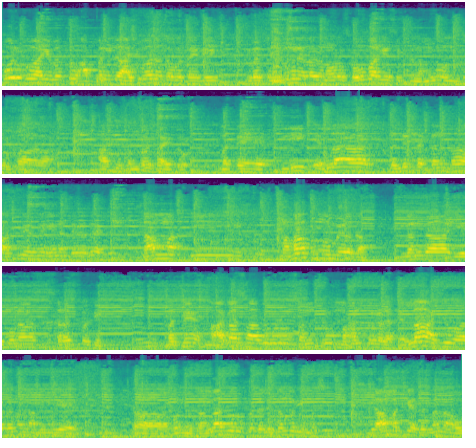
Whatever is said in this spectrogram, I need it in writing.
ಪೂರ್ವಕವಾಗಿ ಇವತ್ತು ಅಪ್ಪನಿಂದ ಆಶೀರ್ವಾದ ತಗೋತಾ ಇದ್ವಿ. ಇವತ್ತು ನಿಮ್ಮನ್ನೆಲ್ಲ ನೋಡೋ ಸೌಭಾಗ್ಯ ಸಿಕ್ತು. ನಮಗೂ ಒಂದು ಸ್ವಲ್ಪ ಆತ್ಮ ಸಂತೋಷ ಆಯಿತು. ಮತ್ತು ಇಡೀ ಎಲ್ಲ ಬಂದಿರ್ತಕ್ಕಂತಹ ಆತ್ಮೀಯರು ಏನಂತ ಹೇಳಿದ್ರೆ, ನಮ್ಮ ಈ ಮಹಾಕುಂಭ ಮೇಳದ ಗಂಗಾ, ಯಮುನಾ, ಸರಸ್ವತಿ, ಮತ್ತು ನಾಗಾ ಸಾಧುಗಳು ಸಂತರು, ಮಹಂತರುಗಳ ಎಲ್ಲ ಆಶೀರ್ವಾದವನ್ನು ನಮಗೆ ಒಂದು ಗಂಗಾ ಸ್ವರೂಪದಲ್ಲಿ ತಂದು ನಿಮ್ಮ ಗ್ರಾಮಕ್ಕೆ ಅದನ್ನು ನಾವು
